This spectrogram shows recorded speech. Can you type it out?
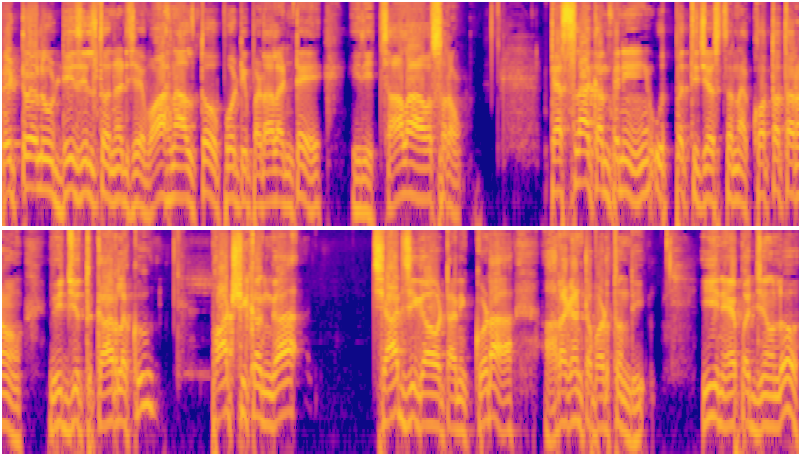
పెట్రోలు డీజిల్తో నడిచే వాహనాలతో పోటీ పడాలంటే ఇది చాలా అవసరం. టెస్లా కంపెనీ ఉత్పత్తి చేస్తున్న కొత్త తరం విద్యుత్ కార్లకు పాక్షికంగా ఛార్జీ కావటానికి కూడా అరగంట పడుతుంది. ఈ నేపథ్యంలో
